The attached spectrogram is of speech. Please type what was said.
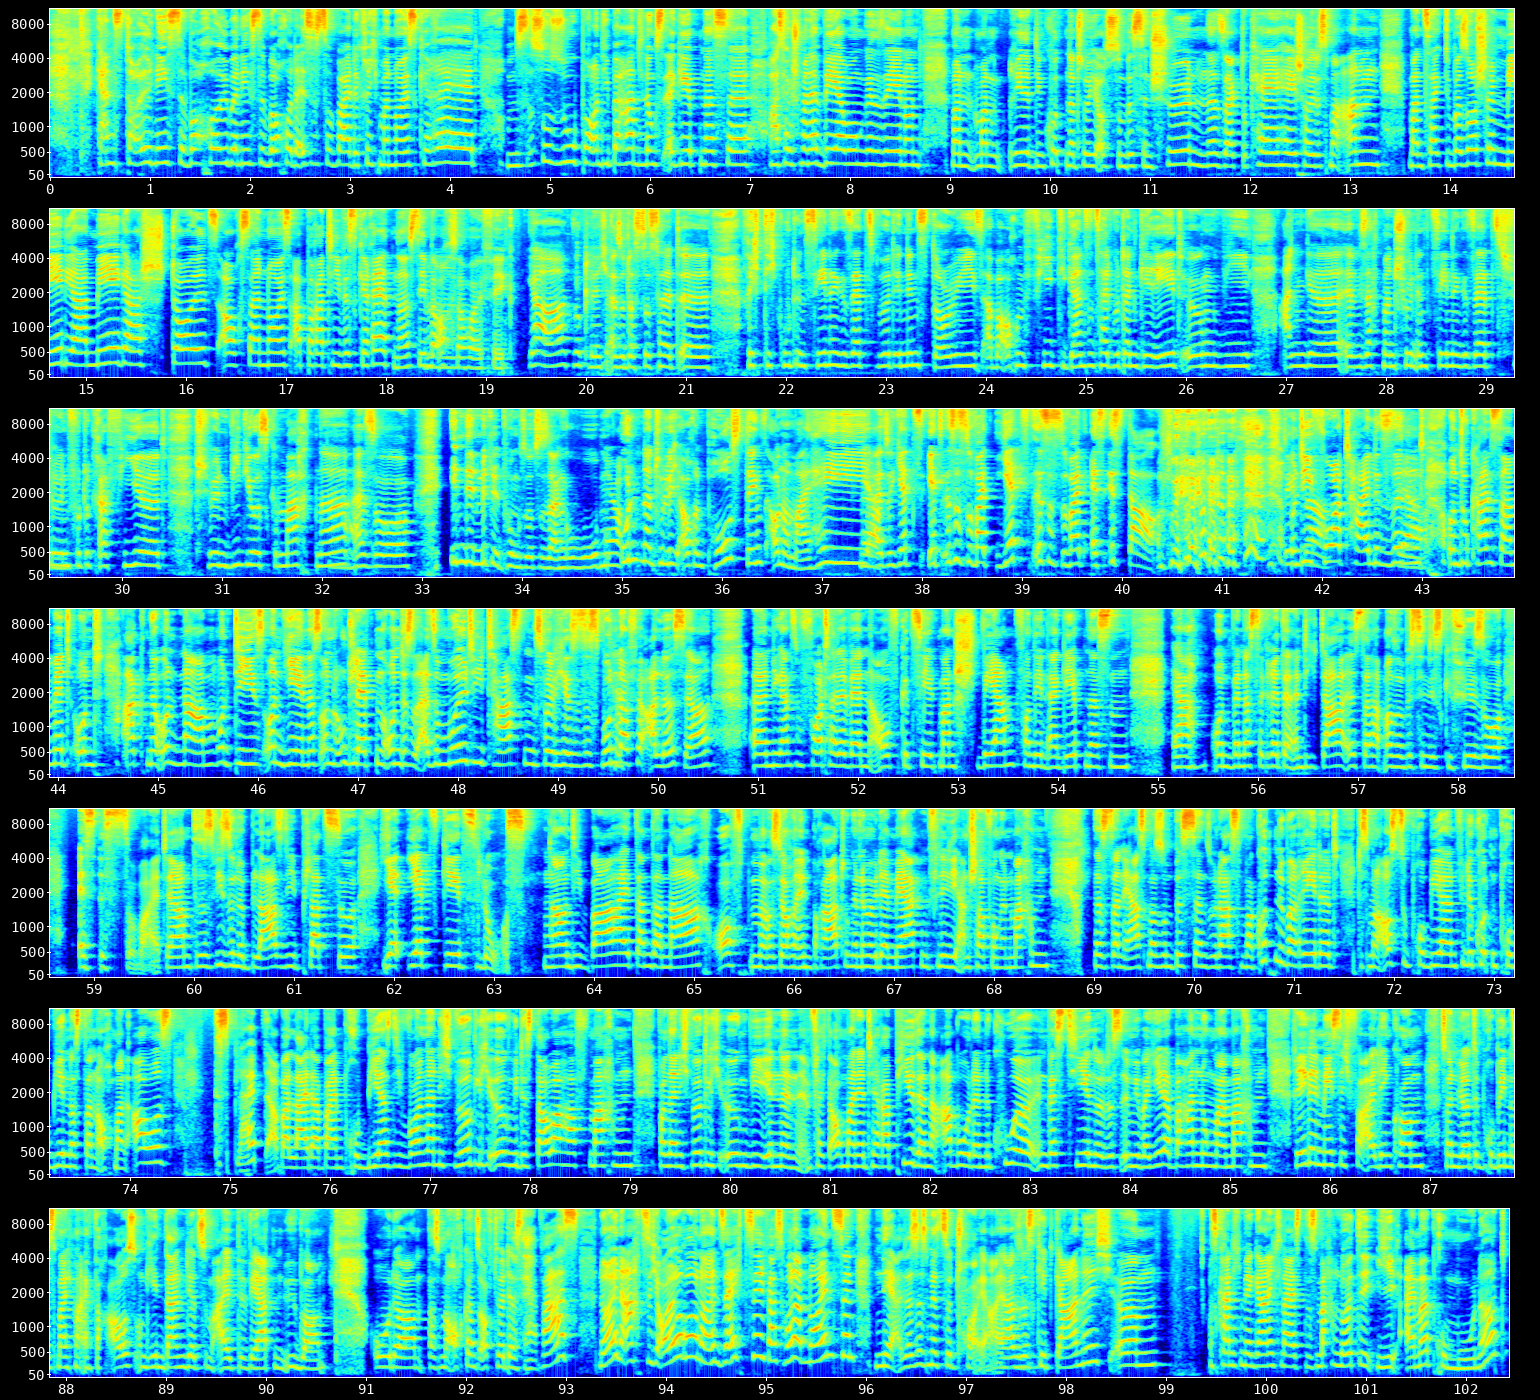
ganz toll, nächste Woche, übernächste Woche, da ist es soweit, da kriegt man ein neues Gerät und es ist so super und die Behandlungsergebnisse, oh, hast du ja schon mal in der Werbung gesehen und man, man redet den Kunden natürlich auch so ein bisschen schön, ne, sagt, okay, hey, schau dir das mal an. Man zeigt über Social Media mega stolz auch sein neues apparatives Gerät, ne? Das sehen wir mhm. auch sehr häufig. Ja, wirklich. Also, dass das halt äh, richtig gut in Szene gesetzt wird in den Stories, aber auch im Feed. Die ganze Zeit wird dein Gerät irgendwie ange, äh, wie sagt man, schön in Szene gesetzt, schön mhm. fotografiert, schön Videos gemacht, ne? Mhm. Also in den Mittelpunkt sozusagen gehoben. Ja. Und natürlich auch in Postings auch nochmal, hey, ja. also jetzt, jetzt ist es soweit, jetzt ist es soweit, es ist da. und die da. Vorteile sind ja. und du kannst damit und Akne und Namen und dies und jenes und, und Glätten und es ist also Multitasking ist wirklich, es ist das Wunder für alles, ja. Ähm, die ganzen Vorteile werden aufgezählt, man schwärmt von den Ergebnissen, ja. Und wenn das Gerät dann endlich da ist, dann hat man so ein bisschen das Gefühl so, es ist soweit, ja. Das ist wie so eine Blase, die platzt so, jetzt, jetzt geht's los. Ja, und die Wahrheit dann danach, oft, was wir auch in Beratungen immer wieder merken, viele, die Anschaffungen machen, dass es dann erstmal so ein bisschen so, da hast du mal Kunden überredet, das mal auszuprobieren. Viele Kunden probieren das dann auch mal aus. Das bleibt aber leider beim Probieren. Sie wollen da nicht wirklich irgendwie das dauerhaft machen, wollen da nicht wirklich irgendwie in, in vielleicht auch mal eine Therapie oder eine Abo oder eine Kur investieren oder das irgendwie bei jeder Behandlung mal machen, regelmäßig vor allen Dingen kommen, sondern die Leute probieren das manchmal einfach aus und gehen dann wieder zum Altbewerten über. Oder was man auch ganz oft hört, ja, was? 89 Euro, 69, was, 119? Nee, das ist mir zu teuer. Also das geht gar nicht. Ähm, das kann ich mir gar nicht leisten. Das machen Leute je einmal pro Monat.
